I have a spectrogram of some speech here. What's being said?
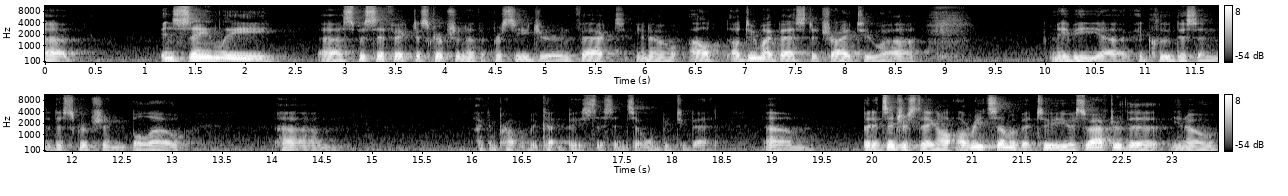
uh, insanely uh, specific description of the procedure. In fact, you know, I'll I'll do my best to try to uh, maybe uh, include this in the description below. Um, I can probably cut and paste this in so it won't be too bad. Um, but it's interesting. I'll, I'll read some of it to you. So after the you know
